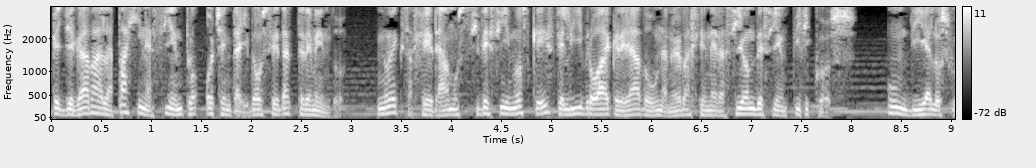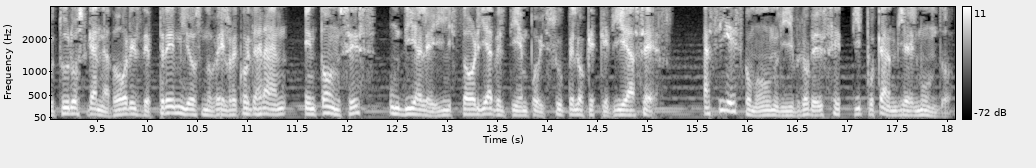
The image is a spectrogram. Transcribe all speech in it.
que llegaba a la página 182 era tremendo. No exageramos si decimos que este libro ha creado una nueva generación de científicos. Un día los futuros ganadores de premios Nobel recordarán, entonces, un día leí historia del tiempo y supe lo que quería hacer. Así es como un libro de ese tipo cambia el mundo.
